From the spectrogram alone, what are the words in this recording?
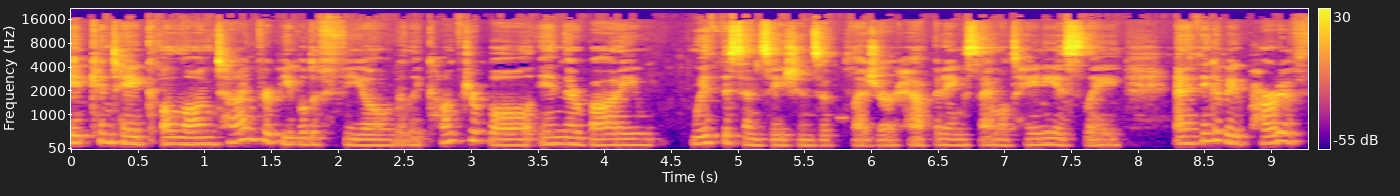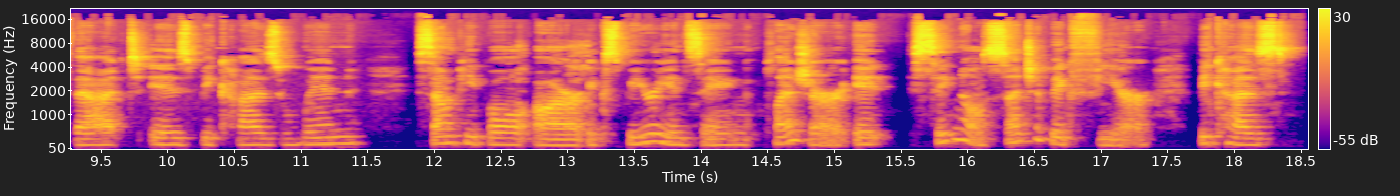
it can take a long time for people to feel really comfortable in their body with the sensations of pleasure happening simultaneously. And I think a big part of that is because when some people are experiencing pleasure, it signals such a big fear because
